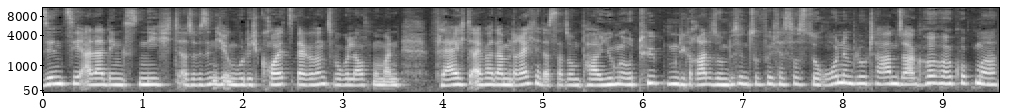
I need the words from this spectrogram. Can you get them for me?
sind sie allerdings nicht, also wir sind nicht irgendwo durch Kreuzberg oder sonst wo gelaufen, wo man vielleicht einfach damit rechnet, dass da so ein paar jüngere Typen, die gerade so ein bisschen zu viel Testosteron im Blut haben, sagen, "Haha, guck mal,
